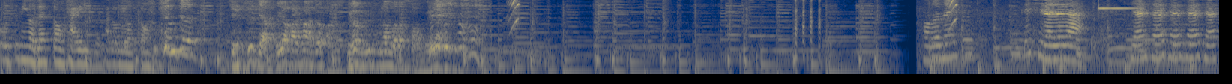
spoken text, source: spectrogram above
都不是你有在动，海里的他都没有动。真的。剪指甲不要害怕就好了，不要一副那么的爽的样子。好了呢，可以起来了啦，起来起来起来起来起来，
